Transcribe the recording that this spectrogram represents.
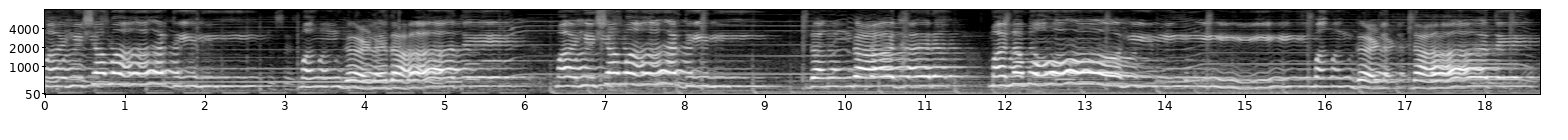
महिषमार्दिनि। मङ्गलदाते महिषमार्दिनि। गङ्गाधर मनमोहिनी। मङ्गलदाते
